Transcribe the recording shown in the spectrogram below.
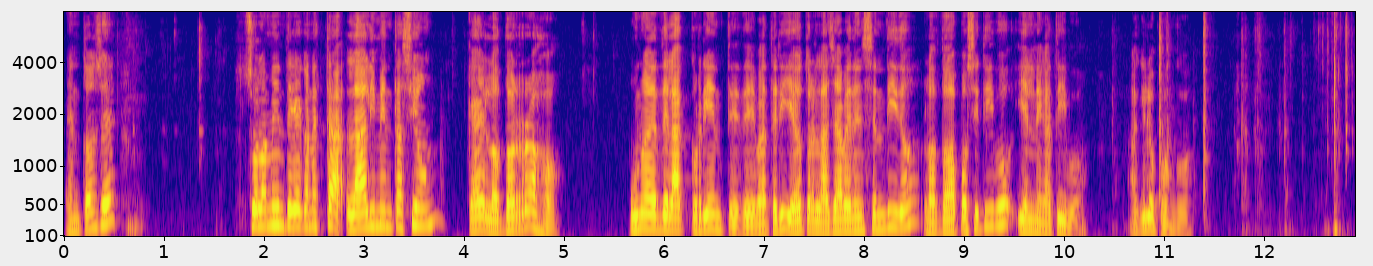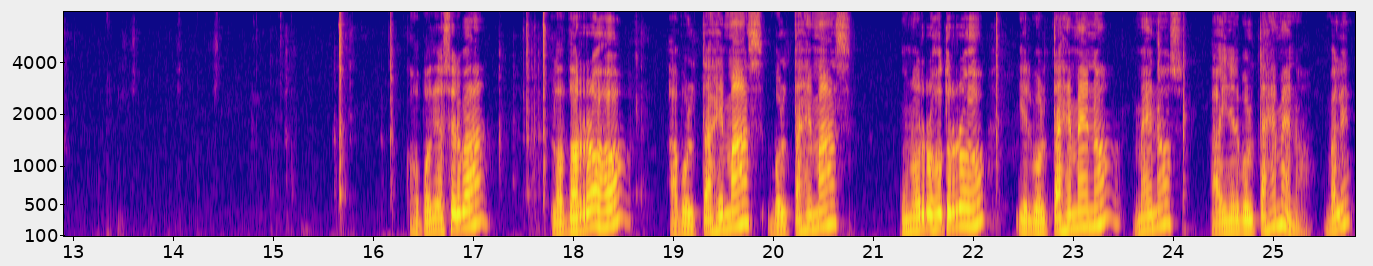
Entonces, solamente hay que conectar la alimentación, que es los dos rojos. Uno es de la corriente de batería otro es la llave de encendido, los dos a positivo y el negativo. Aquí lo pongo. Como podéis observar, los dos rojos a voltaje más, voltaje más, uno rojo, otro rojo, y el voltaje menos, menos, ahí en el voltaje menos, ¿vale?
